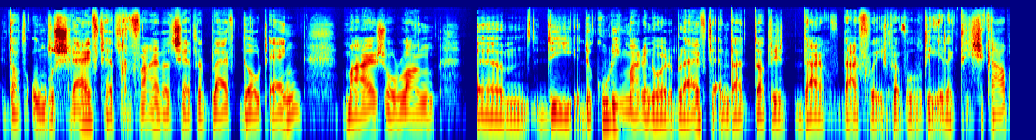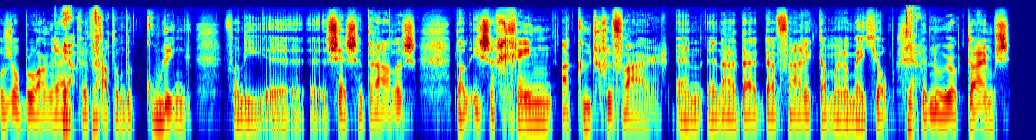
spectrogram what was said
Dat onderschrijft het gevaar. Dat zegt het blijft doodeng. Maar zolang Um, die de koeling maar in orde blijft. En dat, dat is, daar, daarvoor is bijvoorbeeld die elektrische kabel zo belangrijk. Ja, het ja. gaat om de koeling van die uh, zes centrales. Dan is er geen acuut gevaar. En uh, nou, daar, daar vaar ik dan maar een beetje op. Ja. De New York Times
